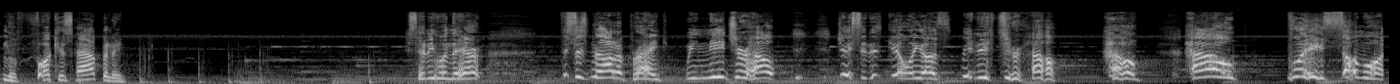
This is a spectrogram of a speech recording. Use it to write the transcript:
What in the fuck is happening? Is anyone there? This is not a prank. We need your help. Jason is killing us. We need your help. Help! Help! Please, someone!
